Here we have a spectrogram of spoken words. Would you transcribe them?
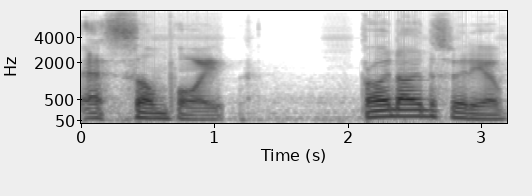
at some point. Probably not in this video.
